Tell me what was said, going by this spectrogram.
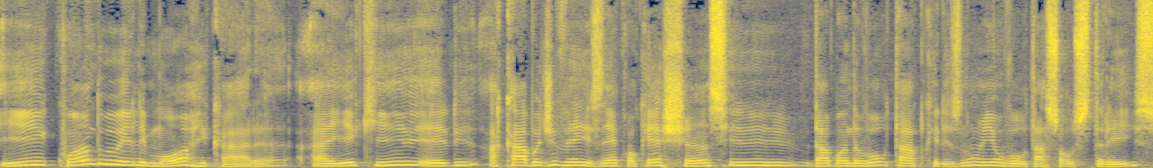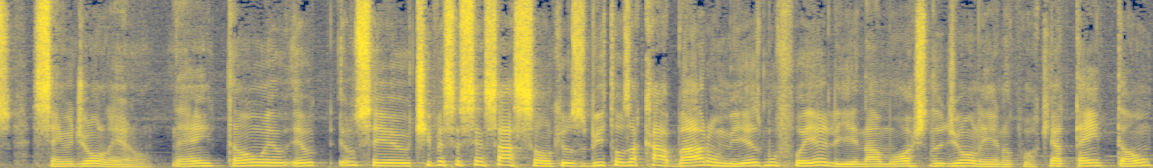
E quando ele morre, cara, aí é que ele acaba de vez, né? Qualquer chance da banda voltar, porque eles não iam voltar só os três sem o John Lennon, né? Então eu, eu, eu não sei, eu tive essa sensação que os Beatles acabaram mesmo foi ali, na morte do John Lennon, porque até então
